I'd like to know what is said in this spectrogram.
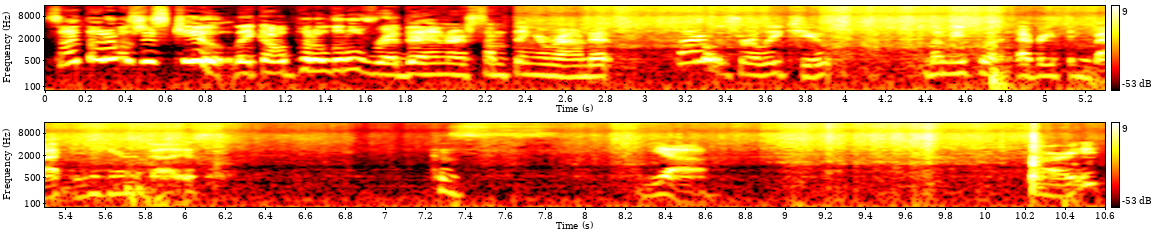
so I thought it was just cute. Like I'll put a little ribbon or something around it. I thought it was really cute. Let me put everything back in here, guys. Because, yeah. Sorry.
